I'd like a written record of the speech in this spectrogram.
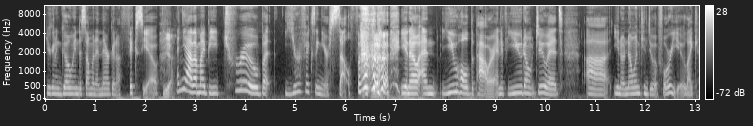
you're going to go into someone and they're going to fix you. Yeah. And yeah, that might be true, but you're fixing yourself, you know, and you hold the power. And if you don't do it, uh, you know, no one can do it for you. Like,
